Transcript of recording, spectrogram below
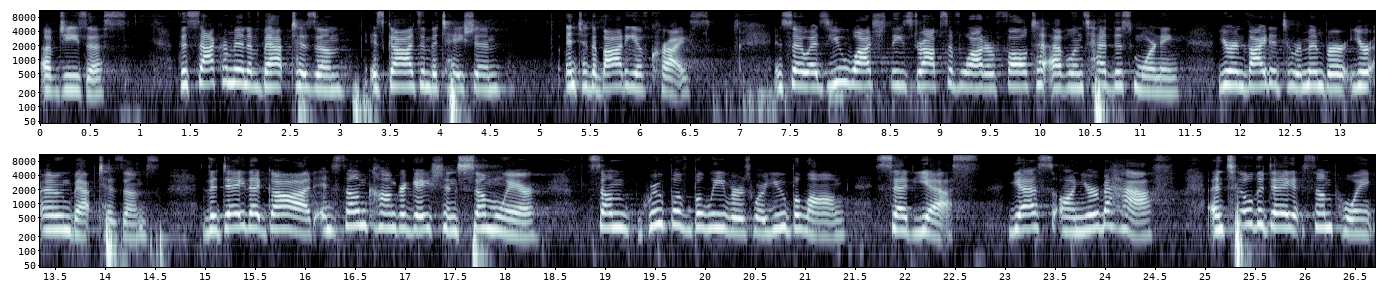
of Jesus. The sacrament of baptism is God's invitation into the body of Christ. And so, as you watch these drops of water fall to Evelyn's head this morning, you're invited to remember your own baptisms. The day that God, in some congregation somewhere, some group of believers where you belonged, said yes, yes on your behalf, until the day at some point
